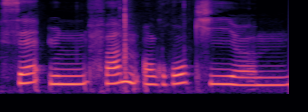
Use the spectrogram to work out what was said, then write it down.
C'est une femme en gros qui euh,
